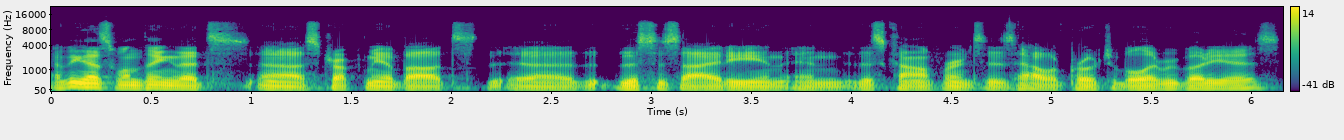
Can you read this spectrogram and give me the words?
I think that's one thing that's uh, struck me about uh, the society and, and, this conference is how approachable everybody is.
